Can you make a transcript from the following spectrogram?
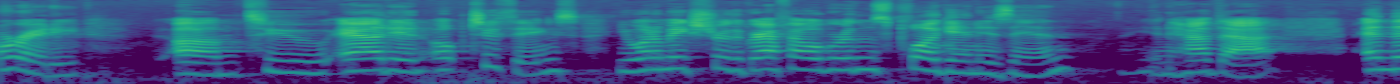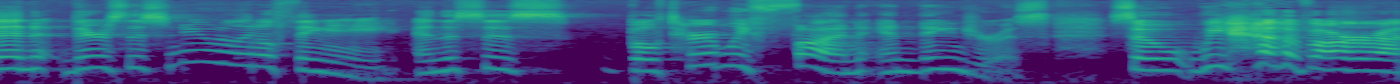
already, um, to add in, oh, two things. You want to make sure the graph algorithms plugin is in, and have that. And then there's this new little thingy, and this is both terribly fun and dangerous. So we have our uh,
